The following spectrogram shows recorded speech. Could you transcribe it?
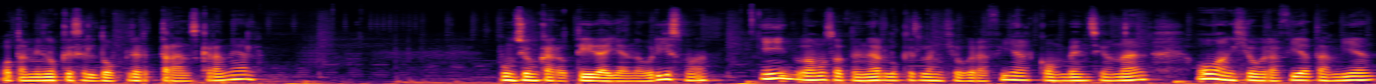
o también lo que es el Doppler transcraneal. Punción carotida y aneurisma. Y vamos a tener lo que es la angiografía convencional o angiografía también.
